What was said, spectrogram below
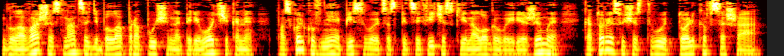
Глава 16 была пропущена переводчиками, поскольку в ней описываются специфические налоговые режимы, которые существуют только в США.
